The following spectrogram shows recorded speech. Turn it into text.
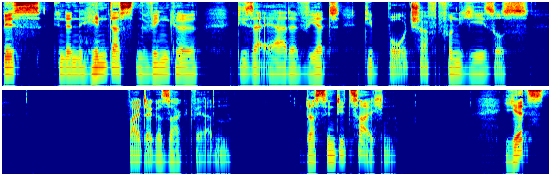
bis in den hintersten Winkel dieser Erde wird die Botschaft von Jesus weitergesagt werden. Das sind die Zeichen. Jetzt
